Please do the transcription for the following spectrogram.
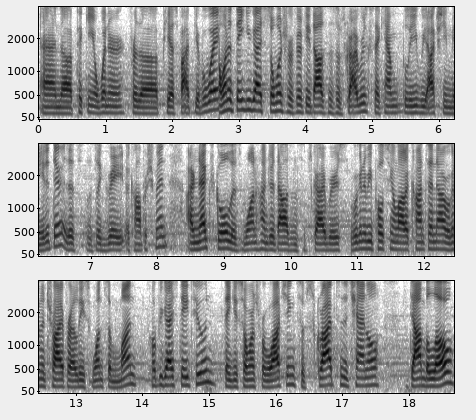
and uh, picking a winner for the PS5 giveaway. I wanna thank you guys so much for 50,000 subscribers because I can't believe we actually made it there. That's, that's a great accomplishment. Our next goal is 100,000 subscribers. We're gonna be posting a lot of content now. We're gonna try for at least once a month. Hope you guys stay tuned. Thank you so much for watching. Subscribe to the channel down below.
